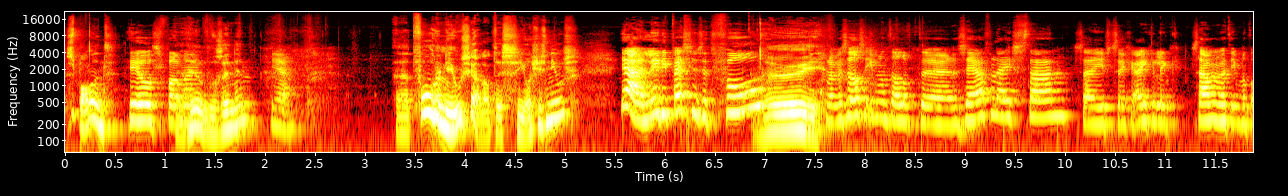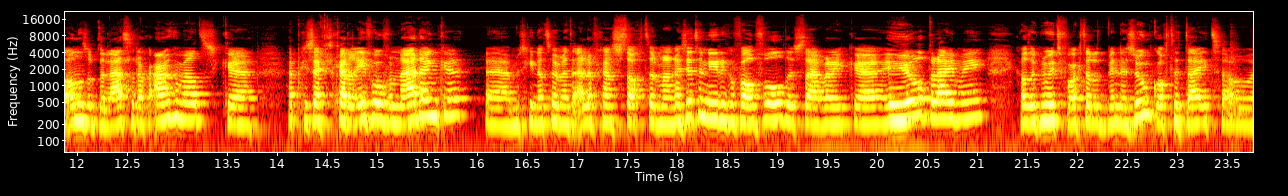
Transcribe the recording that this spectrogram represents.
Spannend. Heel spannend. Heel veel zin in. Ja. Eh, het volgende nieuws, ja, dat is Josjes nieuws. Ja, Lady Passion zit vol. We hebben zelfs iemand al op de reservelijst staan. Zij heeft zich eigenlijk samen met iemand anders op de laatste dag aangemeld. Dus ik eh, heb gezegd, ik ga er even over nadenken. Eh, misschien dat we met 11 gaan starten. Maar hij zit in ieder geval vol. Dus daar ben ik eh, heel blij mee. Ik had ook nooit verwacht dat het binnen zo'n korte tijd zou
